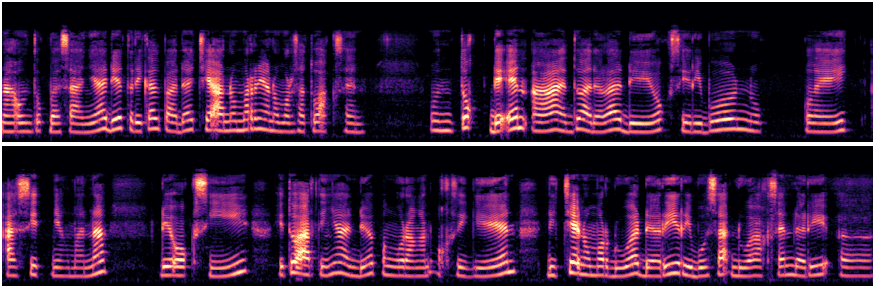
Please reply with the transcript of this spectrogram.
Nah, untuk basanya dia terikat pada CA nomornya nomor satu aksen. Untuk DNA itu adalah deoksiribonukleik asid yang mana deoksi itu artinya ada pengurangan oksigen di C nomor 2 dari ribosa dua aksen dari e,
